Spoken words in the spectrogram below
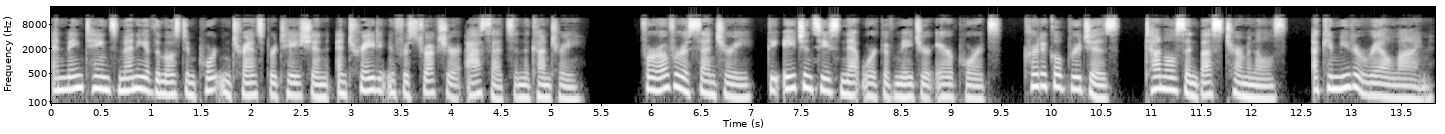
and maintains many of the most important transportation and trade infrastructure assets in the country. For over a century, the agency's network of major airports, critical bridges, tunnels, and bus terminals, a commuter rail line,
